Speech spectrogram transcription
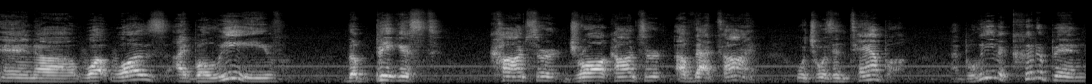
in uh, what was, I believe, the biggest concert draw concert of that time, which was in Tampa. I believe it could have been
